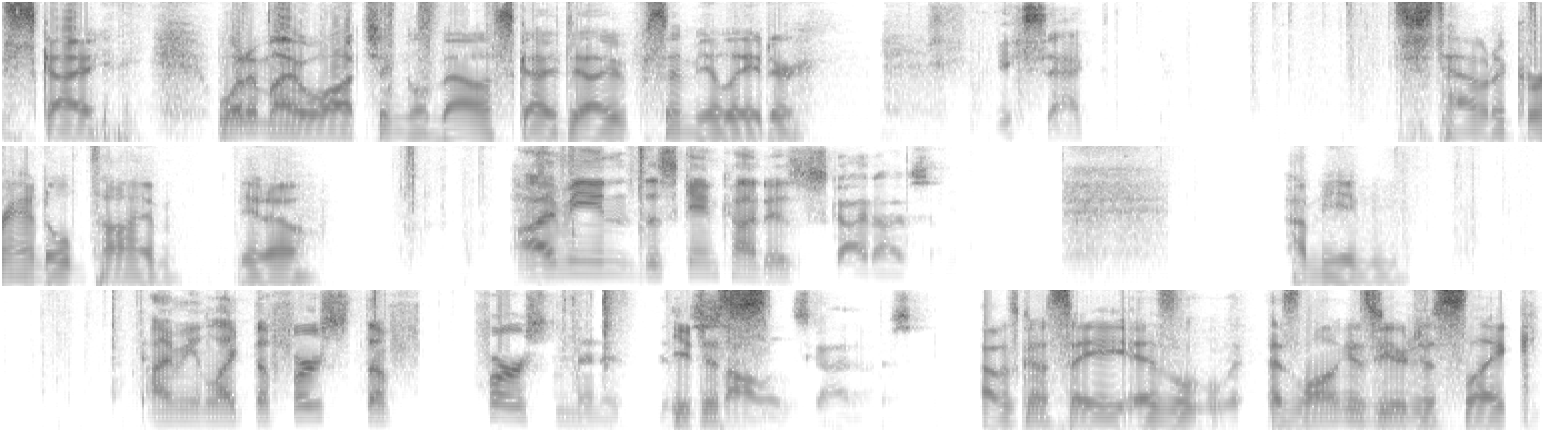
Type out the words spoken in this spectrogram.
sky. What am I watching, Lamau? Skydive Simulator. Exactly. Just having a grand old time, you know. I mean, this game kind of is a skydive sim. I mean, I mean, like the first the first minute is You just- solid skydive. I was gonna say as as long as you're just like,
